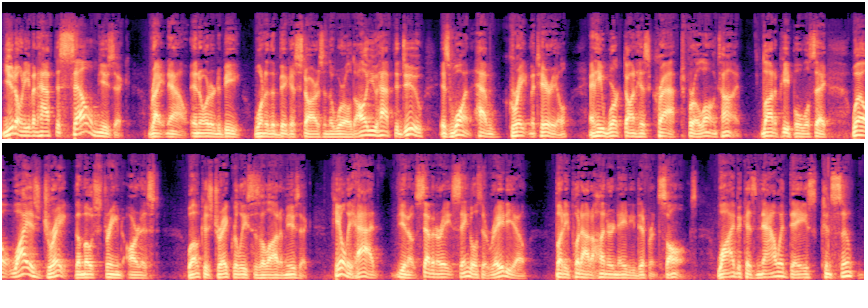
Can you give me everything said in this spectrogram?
you don't even have to sell music right now in order to be one of the biggest stars in the world. All you have to do is one, have great material and he worked on his craft for a long time. A lot of people will say, well, why is Drake the most streamed artist? Well, because Drake releases a lot of music. He only had, you know, seven or eight singles at radio, but he put out 180 different songs. Why? Because nowadays consume,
